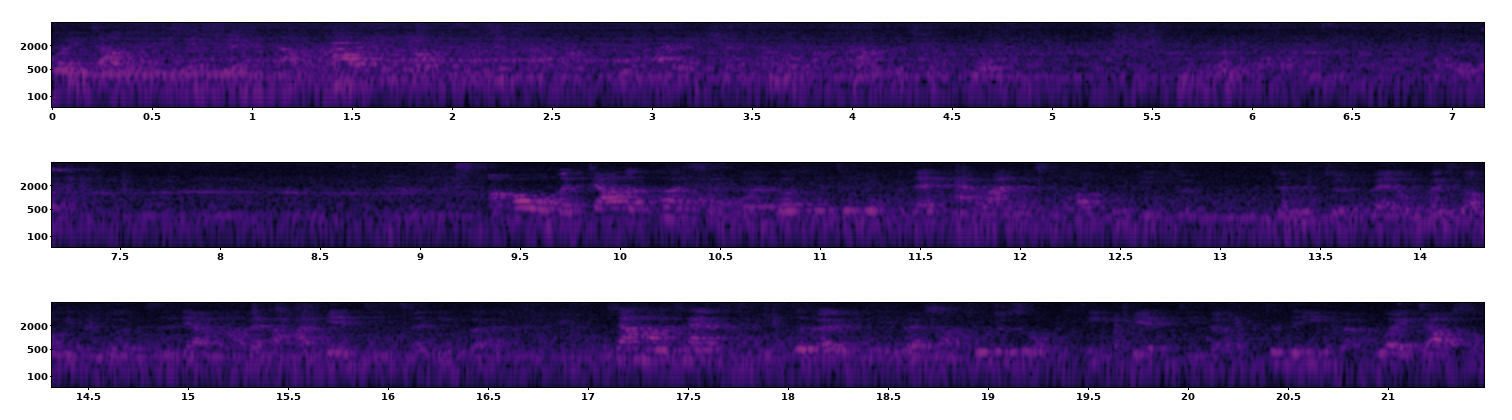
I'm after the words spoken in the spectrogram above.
卫教的一些宣导。然后今年我们是去小黄部，还有全山都马上的村落。然后我们教的课程呢，都是就是我们在台湾的时候自己准，就是准备，我们会收集很多资料，然后再把它编辑成一本。像他们现在这本一本小书，就是我们自己编辑的，就是一本卫教手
